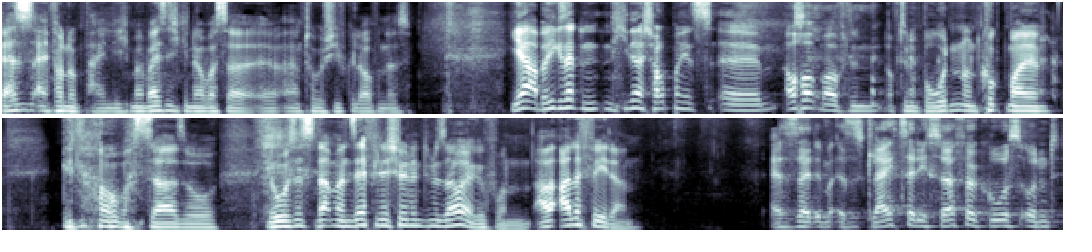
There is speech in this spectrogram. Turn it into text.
Das ist einfach nur peinlich. Man weiß nicht genau, was da äh, anatomisch schiefgelaufen ist. Ja, aber wie gesagt, in in China schaut man jetzt äh, auch mal auf den, auf den Boden und guckt mal genau, was da so los ist. Da hat man sehr viele schöne Dinosaurier gefunden. Aber alle Federn. Es ist halt immer, es ist gleichzeitig Surfergruß und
